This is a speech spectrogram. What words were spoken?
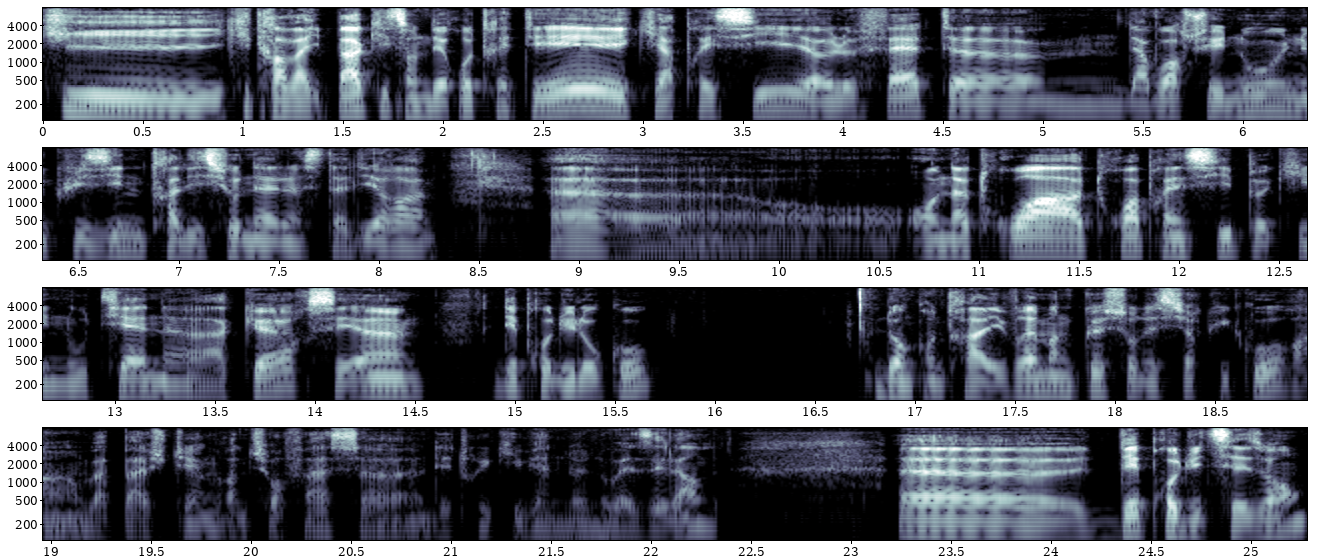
qui ne travaillent pas, qui sont des retraités et qui apprécient le fait d'avoir chez nous une cuisine traditionnelle, c'est-à-dire euh, on a trois, trois principes qui nous tiennent à cœur. C'est un, des produits locaux. Donc on travaille vraiment que sur des circuits courts. Hein. On ne va pas acheter en grande surface euh, des trucs qui viennent de Nouvelle-Zélande. Euh, des produits de saison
